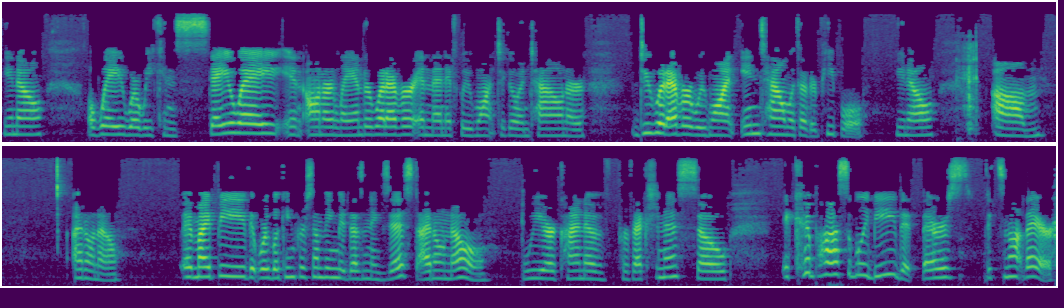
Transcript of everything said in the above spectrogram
you know, a way where we can stay away in on our land or whatever, and then if we want to go in town or do whatever we want in town with other people, you know. Um, I don't know. It might be that we're looking for something that doesn't exist. I don't know. We are kind of perfectionists, so it could possibly be that there's it's not there.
